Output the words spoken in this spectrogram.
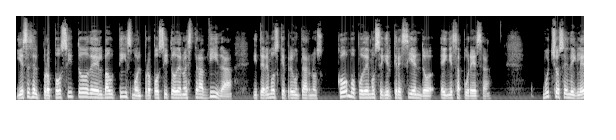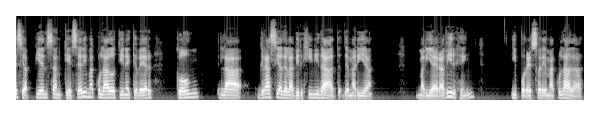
Y ese es el propósito del bautismo, el propósito de nuestra vida. Y tenemos que preguntarnos, ¿cómo podemos seguir creciendo en esa pureza? Muchos en la iglesia piensan que ser inmaculado tiene que ver con la gracia de la virginidad de María. María era virgen, y por eso era inmaculada.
